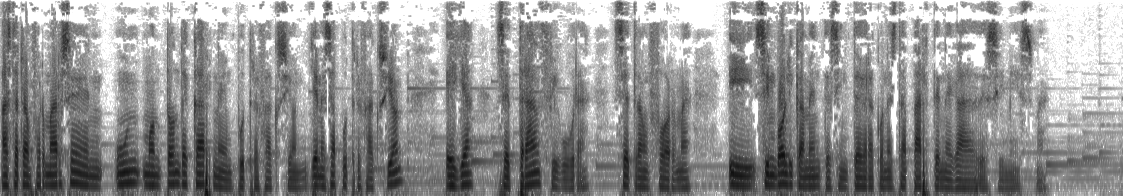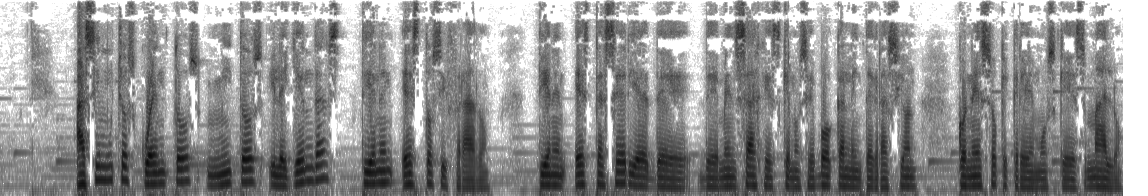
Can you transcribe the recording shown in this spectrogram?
hasta transformarse en un montón de carne en putrefacción. Y en esa putrefacción ella se transfigura, se transforma y simbólicamente se integra con esta parte negada de sí misma. Así muchos cuentos, mitos y leyendas tienen esto cifrado. tienen esta serie de, de mensajes que nos evocan la integración con eso que creemos que es malo,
